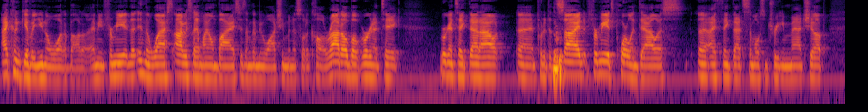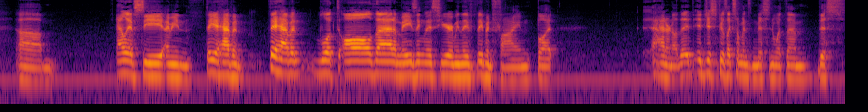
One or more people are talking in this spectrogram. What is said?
I couldn't give a you know what about it. I mean, for me in the West, obviously I have my own biases. I'm going to be watching Minnesota, Colorado, but we're going to take we're going to take that out and put it to the side. For me, it's Portland, Dallas. Uh, I think that's the most intriguing matchup. Um, LAFC, I mean, they haven't they haven't looked all that amazing this year. I mean, they've they've been fine, but I don't know. It, it just feels like something's missing with them this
